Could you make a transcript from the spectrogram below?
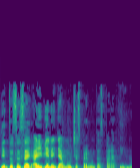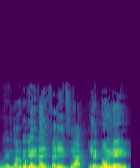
Y entonces ahí, ahí vienen ya muchas preguntas para ti, ¿no? En Claro, donde porque hay una diferencia Enorme.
